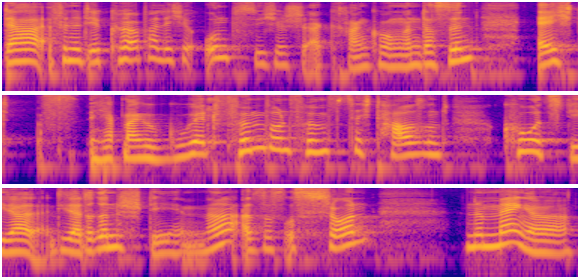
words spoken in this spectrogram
da findet ihr körperliche und psychische Erkrankungen. Das sind echt, ich habe mal gegoogelt, 55.000 Codes, die da, die da drin stehen. Ne? Also es ist schon eine Menge.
